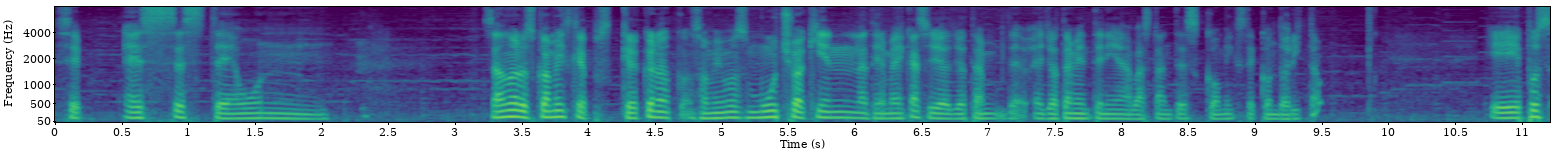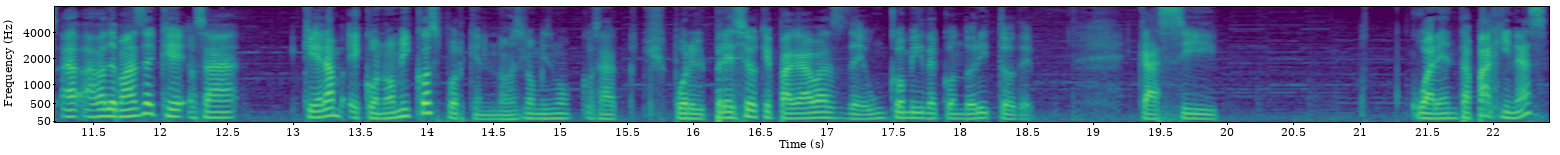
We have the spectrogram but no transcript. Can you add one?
Sí, es este un... Es uno de los cómics que pues, creo que nos consumimos mucho aquí en Latinoamérica. Yo, yo, yo también tenía bastantes cómics de Condorito. Y pues además de que, o sea, que eran económicos, porque no es lo mismo, o sea, por el precio que pagabas de un cómic de Condorito de casi 40 páginas,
